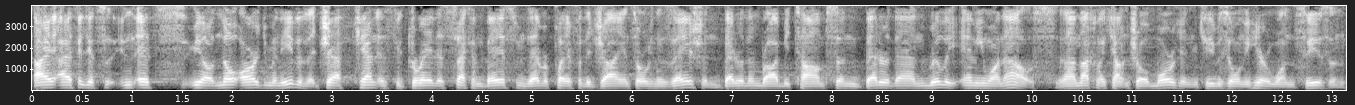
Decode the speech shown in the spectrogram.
I, I, think it's it's you know no argument either that Jeff Kent is the greatest second baseman to ever play for the Giants organization. Better than Robby Thompson, better than really anyone else. And I'm not going to count Joe Morgan because he was only here one season.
